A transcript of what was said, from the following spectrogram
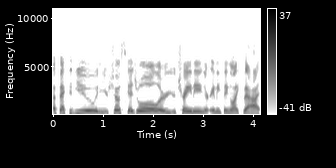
affected you and your show schedule or your training or anything like that?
